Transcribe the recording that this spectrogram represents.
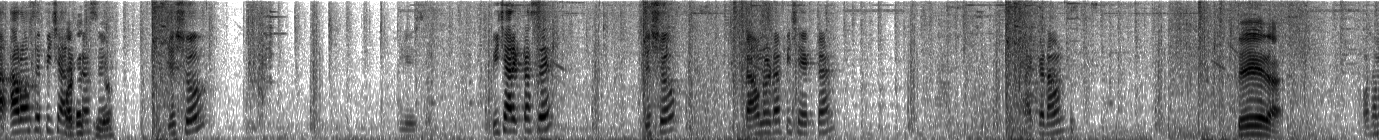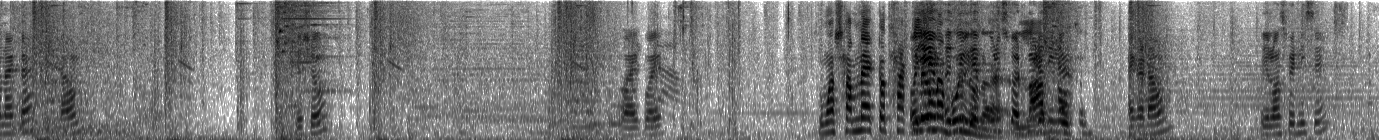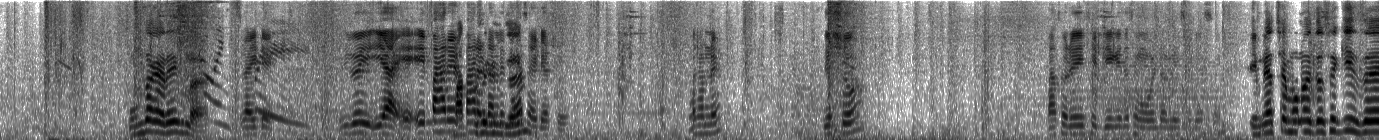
আর আরও আছে পিছে আরেকটা আছে? পিছে আরেকটা আছে। ডাউন ওটা পিছে একটা। একটা ডাউন সেরা কথা মানে একটা ডাউন দেশো ওয়াইপ ওয়াইপ তোমার সামনে একটা ওই থাকলে না বইলো না। একটা ডাউন এই লঞ্চ প্যাড নিচে কোন জায়গায় রে এগুলা? রাইটে ওই ইয়া এই পাহাড়ের পাহাড়ের ডালে হ্যাঁ? সাইডে আসো। আমার সামনে। দেড়শো পাথরে এই সাইড দিয়ে গেছে মোবাইলটা এই সাইডে আছে এই ম্যাচে মনে হইতেছে কি যে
